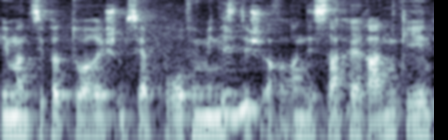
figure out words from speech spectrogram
emanzipatorisch und sehr pro-feministisch Mhm. auch an die Sache rangehen.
